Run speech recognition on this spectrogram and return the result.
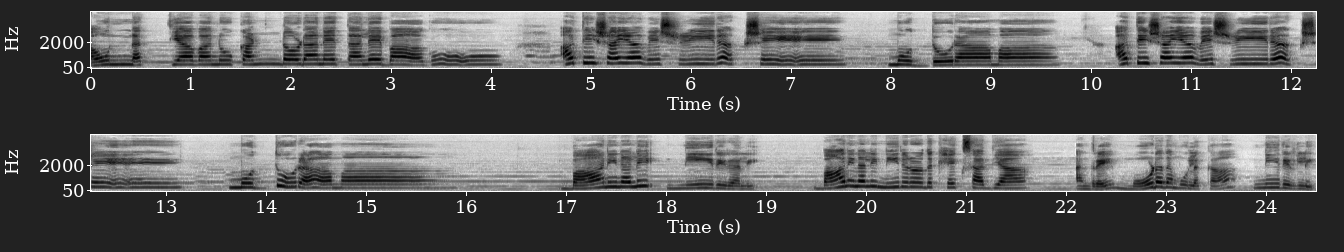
ಔನ್ನತ್ಯವನು ಕಂಡೊಡನೆ ತಲೆ ಬಾಗು. ಅತಿಶಯವೇ ಶ್ರೀರಕ್ಷೆ. ಮುದ್ದು ರಾಮ, ಅತಿಶಯವೇ ಶ್ರೀರಕ್ಷೆ. ಮುದ್ದು ರಾಮ. ಬಾನಿನಲ್ಲಿ ನೀರಿರಲಿ. ಬಾನಿನಲ್ಲಿ ನೀರಿರೋದಕ್ಕೆ ಹೇಗೆ ಸಾಧ್ಯ? ಅಂದ್ರೆ ಮೋಡದ ಮೂಲಕ ನೀರಿರಲಿ.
